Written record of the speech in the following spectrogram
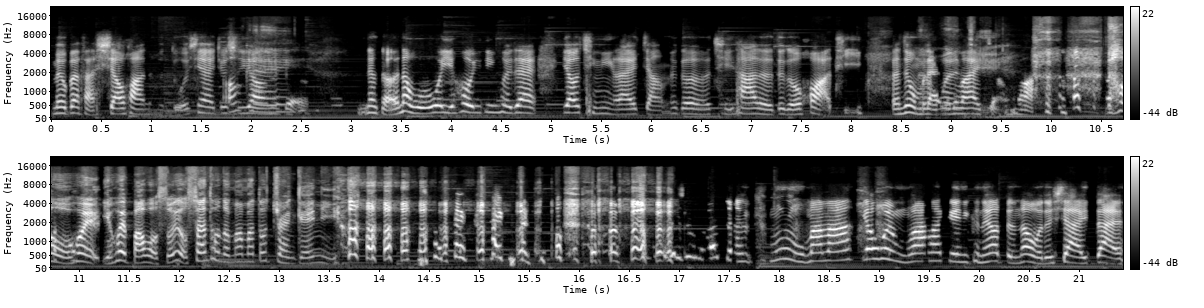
没有办法消化那么多。现在就是要那个。Okay. 那个，那我我以后一定会再邀请你来讲那个其他的这个话题。反正我们两个那么爱讲话，然后我会也会把我所有酸痛的妈妈都转给你。太太感动了，就是我要等母乳妈妈，要喂母妈妈给你，可能要等到我的下一代。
